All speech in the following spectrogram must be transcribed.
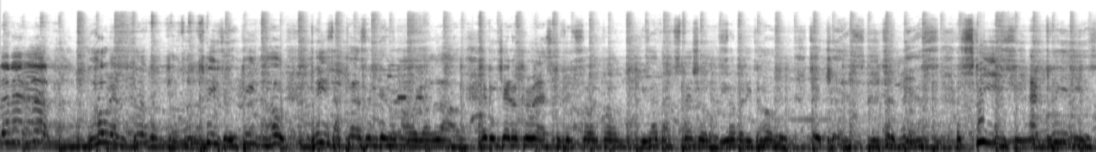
that and love. Holding, building, kissing, squeezing, beating, hold. Please that person, give him all your love. Every gentle caress, cause it's so important to have that special somebody to hold, to kiss, to miss, a squeeze, and please.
